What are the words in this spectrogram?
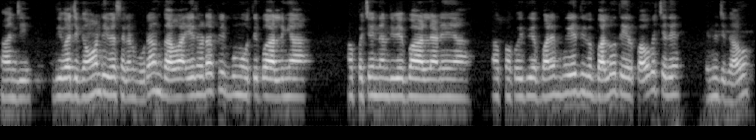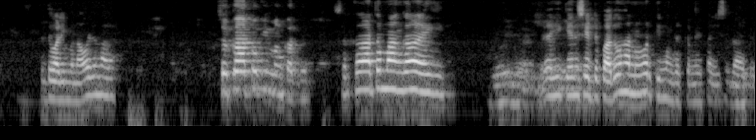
ਹਾਂਜੀ ਦੀਵਾ ਜਗਾਉਣ ਦੀਵੇ ਸਗਨ ਪੂਰਾ ਹੁੰਦਾ ਵਾ। ਇਹ ਥੋੜਾ ਵੀ ਮੋਤੀ ਬਾਲ ਲੀਆਂ ਆਪਾਂ ਚੈਨਲ ਦੀਵੇ ਬਾਲ ਲੈਣੇ ਆ। ਆਪਾਂ ਕੋਈ ਦੀਵੇ ਬਾਲੇ ਇਹ ਦੀਵੇ ਬਾਲੋ ਤੇਲ ਪਾਓ ਵਿੱਚ ਦੇ ਇਹਨੂੰ ਜਗਾਓ ਤੇ ਦੀਵਾਲੀ ਮਨਾਓ ਇਹਦੇ ਨਾਲ। ਸਰਕਾਰ ਤੋਂ ਕੀ ਮੰਗ ਕਰਦੇ? ਸਰਕਾਰ ਤੋਂ ਮੰਗ ਆਏਗੀ ਅਸੀਂ ਕਹਿੰਦੇ ਸ਼ੈੱਡ ਪਾ ਦਿਓ ਸਾਨੂੰ ਹੋਰ ਕੀ ਮੰਗ ਕਰਨੀ ਭਾਜੀ ਸਰਕਾਰ ਤੋਂ?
